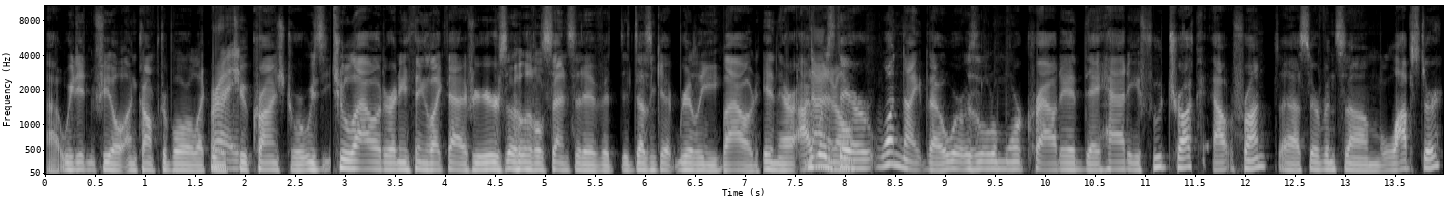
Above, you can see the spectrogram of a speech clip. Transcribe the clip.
uh, we didn't feel uncomfortable or like we Right. were too crunched or it was too loud or anything like that. If your ears are a little sensitive, it, it doesn't get really loud in there. I Not was there one night though where it was a little more crowded. They had a food truck out front uh, serving some lobster.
